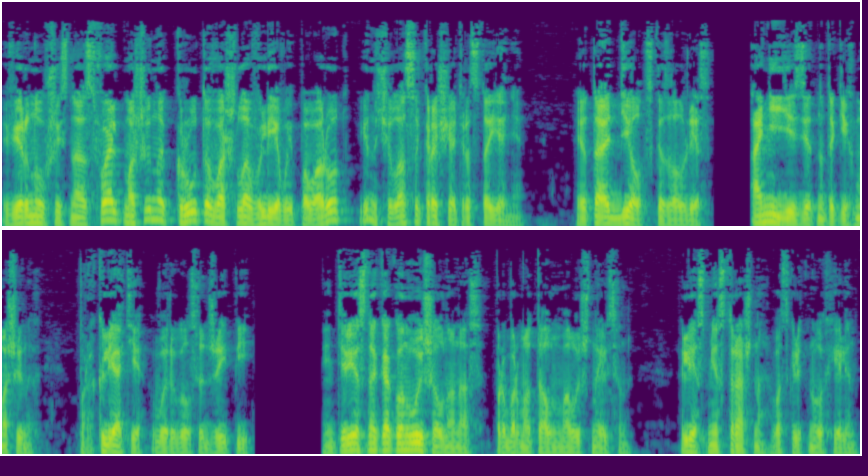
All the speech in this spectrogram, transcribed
Вернувшись на асфальт, машина круто вошла в левый поворот и начала сокращать расстояние. «Это отдел», — сказал Лес. «Они ездят на таких машинах». «Проклятие!» — выругался Джей Пи. «Интересно, как он вышел на нас», — пробормотал малыш Нельсон. «Лес, мне страшно», — воскликнула Хелен.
